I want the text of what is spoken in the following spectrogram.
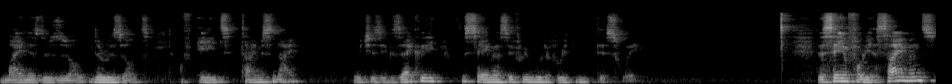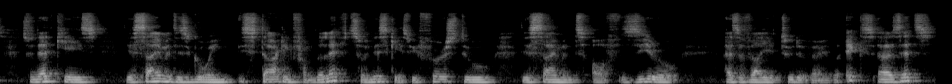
minus the result, the result of 8 times 9, which is exactly the same as if we would have written it this way. The same for the assignments. So in that case, the assignment is going is starting from the left. So in this case, we first do the assignment of 0 as a value to the variable x, uh, z,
